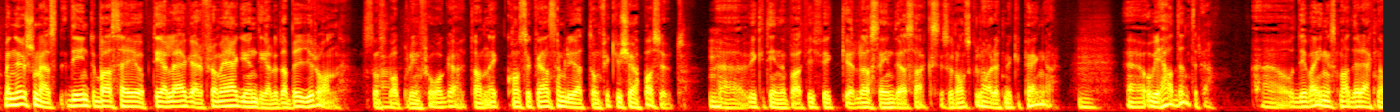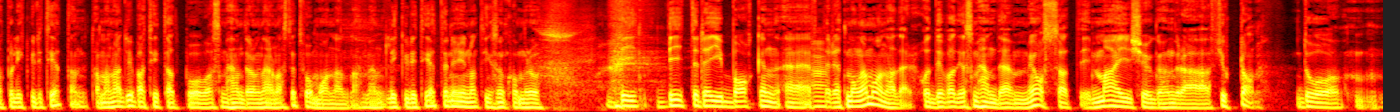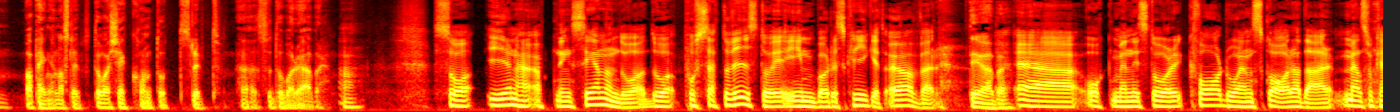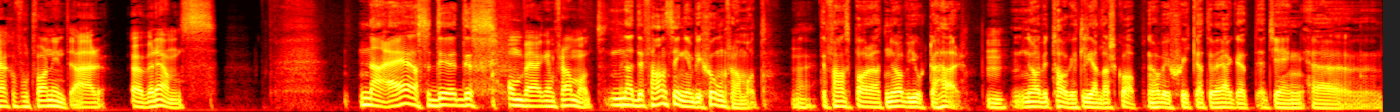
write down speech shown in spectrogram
Men hur som helst, det är inte bara att säga upp delägare, för de äger ju en del av byrån, som svar på din fråga. Utan konsekvensen blir att de fick ju köpas ut, mm. uh, vilket innebar att vi fick lösa in deras aktier, så de skulle ha rätt mycket pengar. Mm. Uh, och vi hade inte det. Eh, och det var ingen som hade räknat på likviditeten, utan man hade ju bara tittat på vad som händer de närmaste två månaderna. Men likviditeten är ju någonting som kommer att biter dig i baken eh, efter ja. rätt många månader. Och det var det som hände med oss, att i maj 2014, då var pengarna slut. Då var checkkontot slut, eh, så då var det över. Ja. Så i den här öppningsscenen då, då på sätt och vis då är inbördeskriget över. Det är över. Eh, och, men ni står kvar då en skara där, men som kanske fortfarande inte är överens. Nej, alltså det, det... Om vägen framåt? Nej, det fanns ingen vision framåt. Nej. Det fanns bara att nu har vi gjort det här. Mm. Nu har vi tagit ledarskap. Nu har vi skickat iväg ett, ett gäng. Eh,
